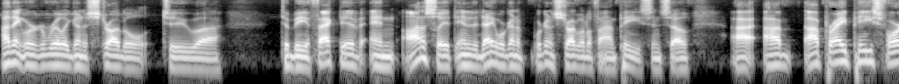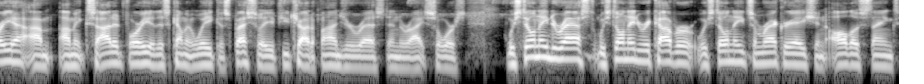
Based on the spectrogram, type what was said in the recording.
I think we're really going to struggle to uh, to be effective. And honestly, at the end of the day, we're to we're to struggle to find peace. And so, I, I, I pray peace for you. I'm I'm excited for you this coming week, especially if you try to find your rest in the right source. We still need to rest. We still need to recover. We still need some recreation. All those things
